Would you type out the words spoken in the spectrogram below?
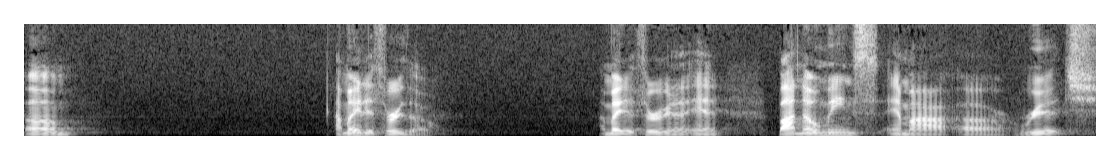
Um, I made it through though. I made it through, and, and by no means am I uh, rich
